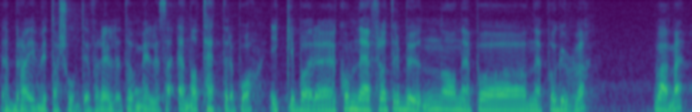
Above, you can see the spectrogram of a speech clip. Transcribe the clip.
en bra invitasjon til foreldre til å melde seg enda tettere på. Ikke bare kom ned fra tribunen og ned på, ned på gulvet. Vær med.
